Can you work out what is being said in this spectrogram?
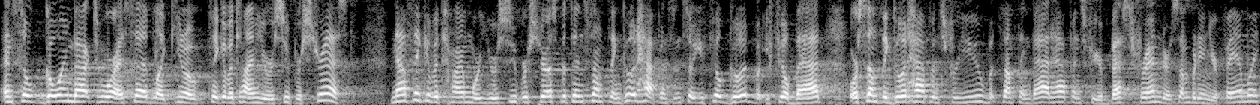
And so going back to where I said like, you know, think of a time you were super stressed. Now think of a time where you're super stressed, but then something good happens, and so you feel good, but you feel bad. Or something good happens for you, but something bad happens for your best friend or somebody in your family.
